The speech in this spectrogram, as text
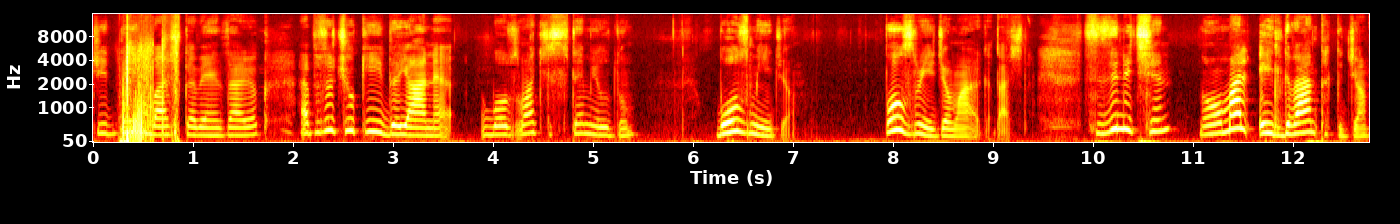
Ciddiyim başka benzer yok. Hepsi çok iyiydi yani. Bozmak istemiyordum. Bozmayacağım. Bozmayacağım arkadaşlar. Sizin için normal eldiven takacağım.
